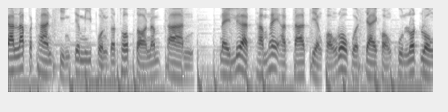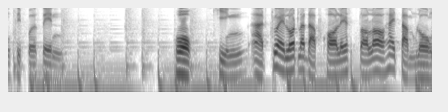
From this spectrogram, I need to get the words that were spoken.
การรับประทานขิงจะมีผลกระทบต่อน้ำตาล ในเลือดทำให้อัตราเสี่ยงของโรคหัวใจของคุณลดลง 10% 6. ขิงอาจช่วยลดระดับคอเลสเตอรอลให้ต่ำลง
